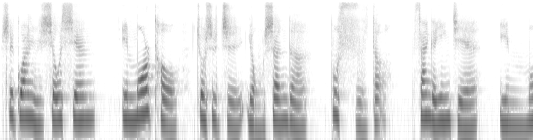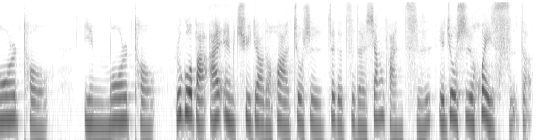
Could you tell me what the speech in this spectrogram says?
是关于修仙。 Immortal 就是指永生的、不死的，三个音节。Immortal，immortal。如果把 i m 去掉的话，就是这个字的相反词，也就是会死的、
